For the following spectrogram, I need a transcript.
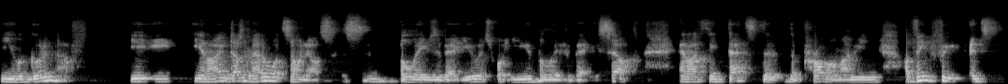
You are good enough. You, you, you know, it doesn't matter what someone else believes about you; it's what you believe about yourself. And I think that's the the problem. I mean, I think for it's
